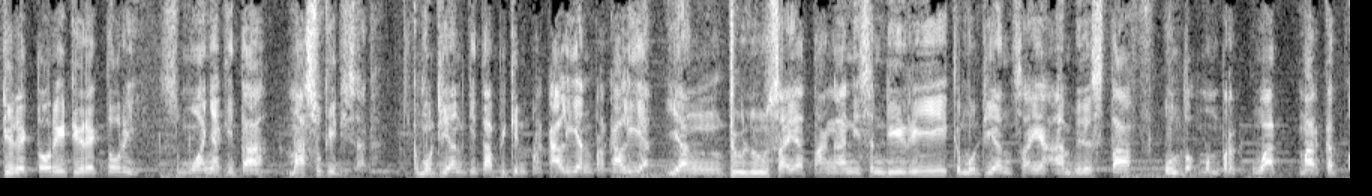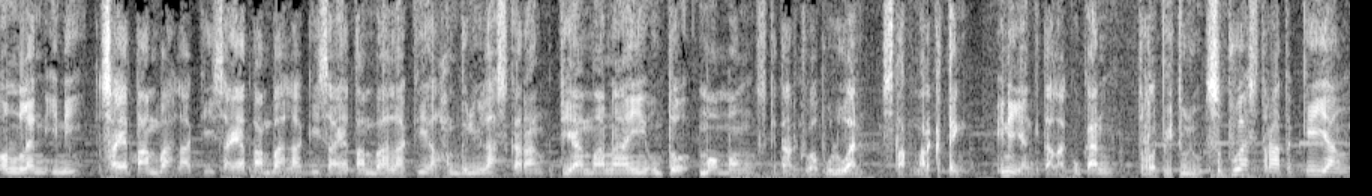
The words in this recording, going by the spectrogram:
direktori-direktori, semuanya kita masuki di sana. Kemudian kita bikin perkalian-perkalian yang dulu saya tangani sendiri, kemudian saya ambil staff untuk memperkuat market online ini. Saya tambah lagi, saya tambah lagi, saya tambah lagi. Alhamdulillah sekarang diamanai untuk momong sekitar 20-an staff marketing. Ini yang kita lakukan terlebih dulu. Sebuah strategi yang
